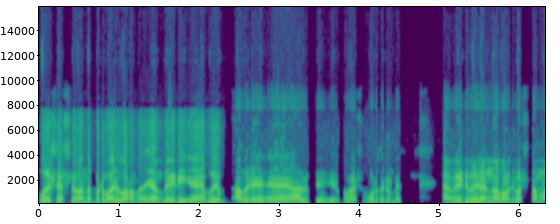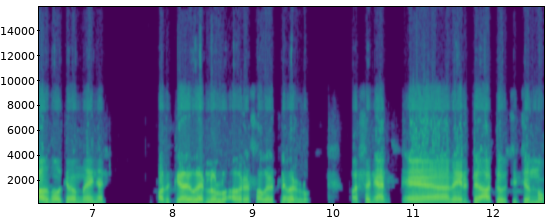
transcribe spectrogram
പോലീസ് സ്റ്റേഷനിൽ ബന്ധപ്പെട്ടപ്പോൾ അവർ പറഞ്ഞത് എം വി ഡി വരും. അവർ അവർക്ക് ഇൻഫർമേഷൻ കൊടുത്തിട്ടുണ്ട്. എം വി ഡി വരും എന്നാണ് പറഞ്ഞത്. പക്ഷെ നമ്മൾ അത് നോക്കി നിന്ന് കഴിഞ്ഞാൽ പതുക്കെ അവർ വരില്ലുള്ളൂ അവരുടെ സൗകര്യത്തിന് വരുള്ളൂ പക്ഷെ ഞാൻ നേരിട്ട് ആർ ടി ഓഫീസിൽ ചെന്നു.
